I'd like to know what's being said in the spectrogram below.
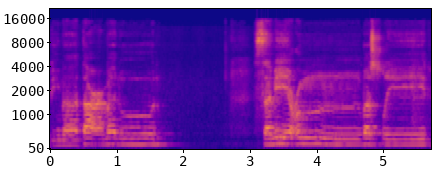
बिमा समी बसीर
